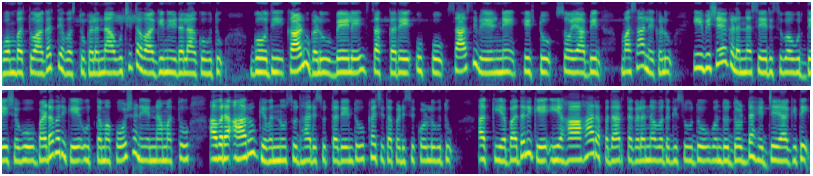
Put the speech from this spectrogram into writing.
ಒಂಬತ್ತು ಅಗತ್ಯ ವಸ್ತುಗಳನ್ನು ಉಚಿತವಾಗಿ ನೀಡಲಾಗುವುದು. ಗೋಧಿ, ಕಾಳುಗಳು, ಬೇಳೆ, ಸಕ್ಕರೆ, ಉಪ್ಪು, ಸಾಸಿವೆ ಎಣ್ಣೆ, ಹಿಟ್ಟು, ಸೋಯಾಬೀನ್, ಮಸಾಲೆಗಳು. ಈ ವಿಷಯಗಳನ್ನು ಸೇರಿಸುವ ಉದ್ದೇಶವು ಬಡವರಿಗೆ ಉತ್ತಮ ಪೋಷಣೆಯನ್ನು ಮತ್ತು ಅವರ ಆರೋಗ್ಯವನ್ನು ಸುಧಾರಿಸುತ್ತದೆ ಎಂದು ಖಚಿತಪಡಿಸಿಕೊಳ್ಳುವುದು. ಅಕ್ಕಿಯ ಬದಲಿಗೆ ಈ ಆಹಾರ ಪದಾರ್ಥಗಳನ್ನು ಒದಗಿಸುವುದು ಒಂದು ದೊಡ್ಡ ಹೆಜ್ಜೆಯಾಗಿದೆ.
